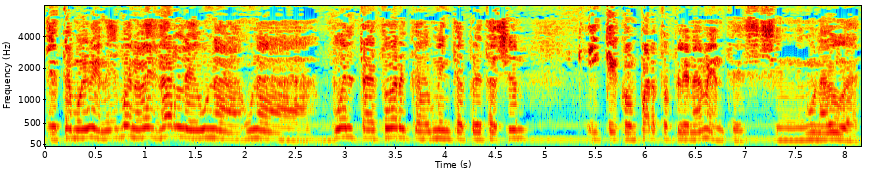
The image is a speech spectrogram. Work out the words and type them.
Está muy bien. Eh, bueno, es darle una, una vuelta de tuerca, una interpretación y que comparto plenamente, sin ninguna duda.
